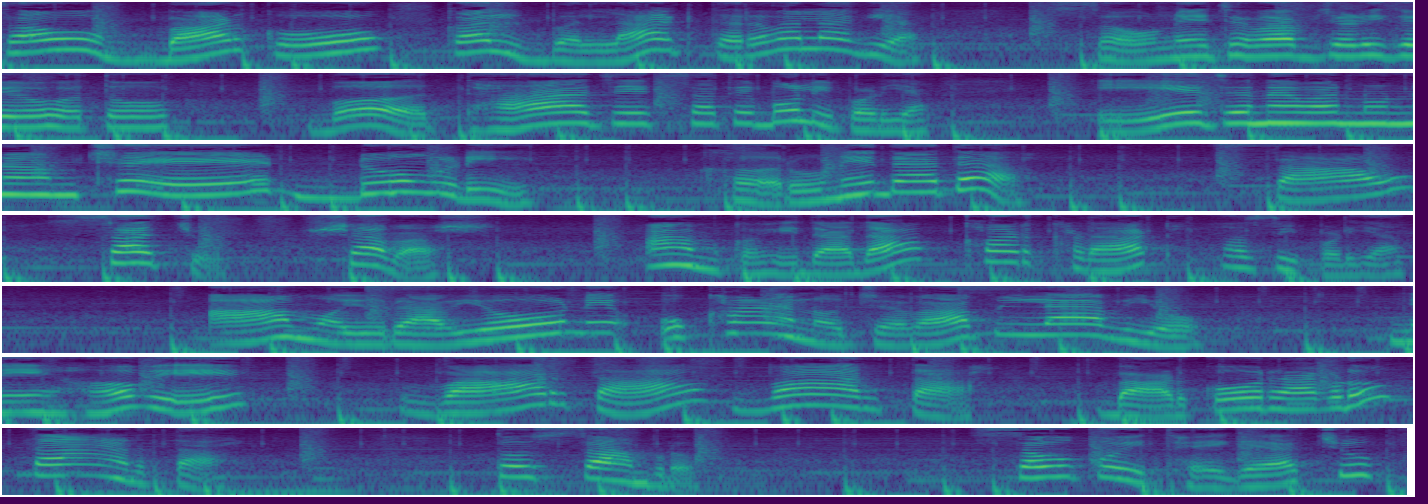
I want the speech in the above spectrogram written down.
સૌ બાળકો કલબલાટ કરવા લાગ્યા. સૌને જવાબ જડી ગયો હતો. બધા જ એકસાથે બોલી પડ્યા. એ જનાવરનું નામ છે ડુંગળી. ખરું ને દાદા? સાવ સાચું. શાબાશ. આમ કહી દાદા ખડખડાટ હસી પડ્યા. આ મયુર આવ્યો ને ઉખાણાનો જવાબ લાવ્યો. ને હવે વાર્તા વાર્તા. બાળકો રાગડો, તાણતા. તો સાંભળો. સૌ કોઈ થઈ ગયા ચૂપ.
